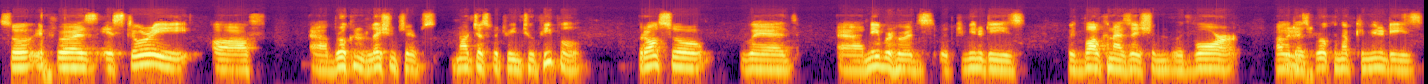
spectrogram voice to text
So it was a story of uh, broken relationships, not just between two people, but also with uh, neighborhoods, with communities, with balkanization, with war, how it has hmm. broken up communities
